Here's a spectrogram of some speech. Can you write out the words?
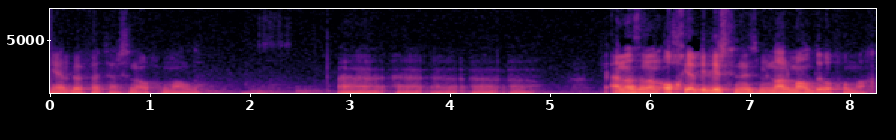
Niyə lövhə tərsinə oxunmalıdır? Ə, ə, ə, ə, ə. Ən azından oxuya bilirsinizmi? Normaldır oxumaq.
